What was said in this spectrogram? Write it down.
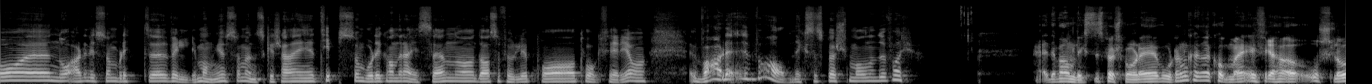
og eh, nå er det liksom blitt eh, veldig mange som ønsker seg tips om hvor de kan reise hen, og da selvfølgelig på togferie. Og hva er det vanligste spørsmålene du får? Det vanligste spørsmålet er hvordan kan jeg komme meg fra Oslo?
